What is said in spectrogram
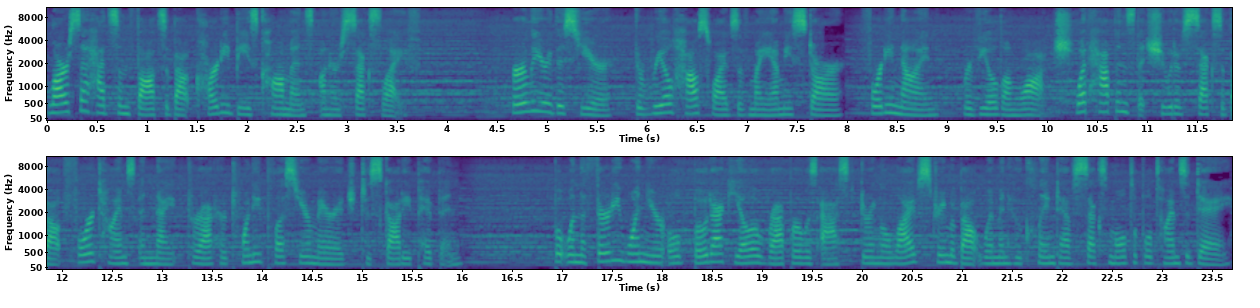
Larsa had some thoughts about Cardi B's comments on her sex life. Earlier this year, the Real Housewives of Miami star, 49, revealed on Watch what happens that she would have sex about four times a night throughout her 20-plus year marriage to Scottie Pippen. But when the 31-year-old Bodak Yellow rapper was asked during a live stream about women who claim to have sex multiple times a day,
